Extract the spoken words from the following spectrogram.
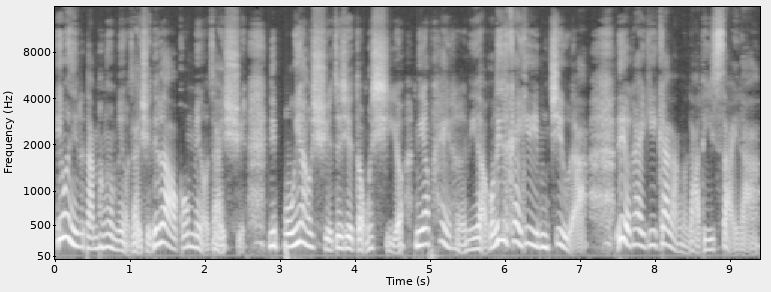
因为你的男朋友没有在学，你的老公没有在学，你不要学这些东西哦，你要配合你老公，你可以给你们救啦，你可以去干朗拉迪赛啦。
